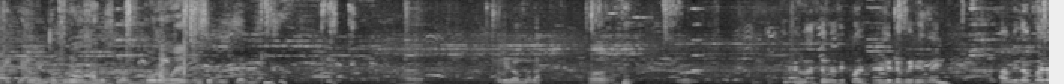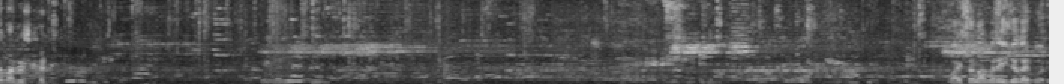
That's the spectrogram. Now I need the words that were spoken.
তখন তো পুরো গরম হয়ে গেছে। আমি তো বুঝলাম না। আমি লম্বা না? হ্যাঁ। আমি মাঝে মাঝে কনফিউশনে পড়ে যাই। আমি লম্বা না মানুষ খাটে? ফয়সাল আমার এই জায়গায় পড়ে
